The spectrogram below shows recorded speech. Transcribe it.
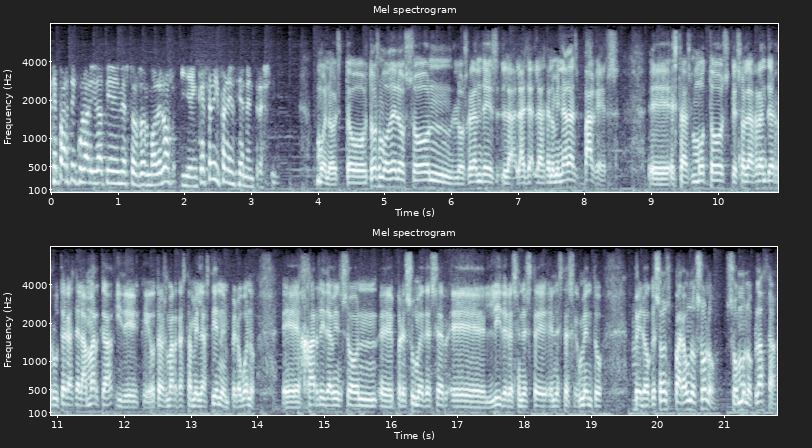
qué particularidad tienen estos dos modelos y en qué se diferencian entre sí? Bueno, estos dos modelos son los grandes, la- la- las denominadas baggers. Eh, estas motos que son las grandes ruteras de la marca y de que otras marcas también las tienen, pero bueno, eh, Harley Davidson eh, presume de ser eh, líderes en este en este segmento, pero que son para uno solo, son monoplaza.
